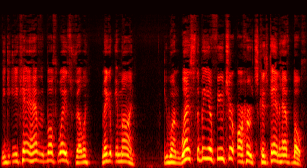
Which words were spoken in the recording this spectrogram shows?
You, you can't have it both ways, Philly. Make up your mind. You want Wentz to be your future or Hurts, because you can't have both.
